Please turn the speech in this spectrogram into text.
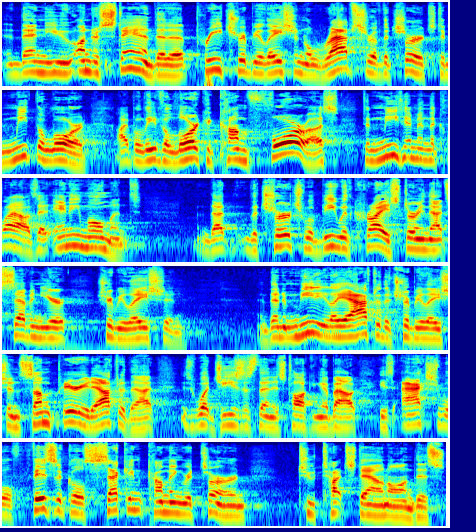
And then you understand that a pre tribulational rapture of the church to meet the Lord, I believe the Lord could come for us to meet him in the clouds at any moment. That the church will be with Christ during that seven year tribulation. And then immediately after the tribulation, some period after that, is what Jesus then is talking about his actual physical second coming return to touch down on this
